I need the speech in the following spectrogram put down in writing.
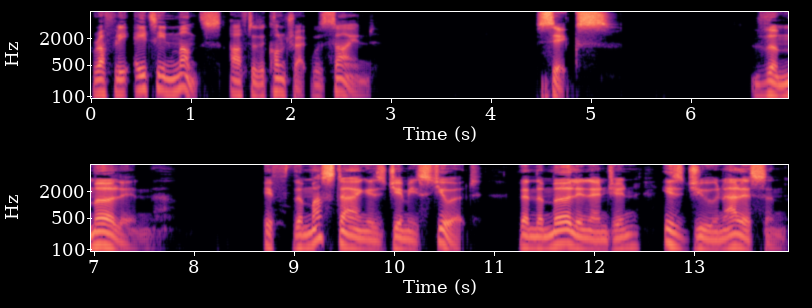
roughly 18 months after the contract was signed. 6. The Merlin If the Mustang is Jimmy Stewart, then the Merlin engine is June Allyson.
